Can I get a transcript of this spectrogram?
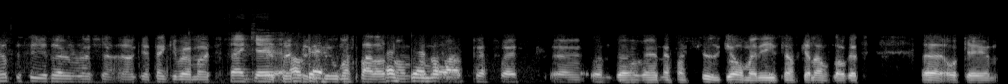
hope to see you there in Russia. Okay, thank you very much. Thank you. Okay. Presschef under nästan 20 år med det isländska landslaget. Och är en,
